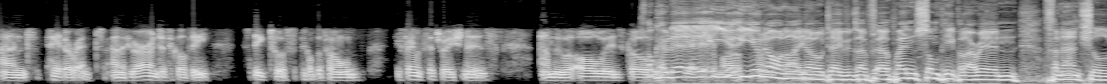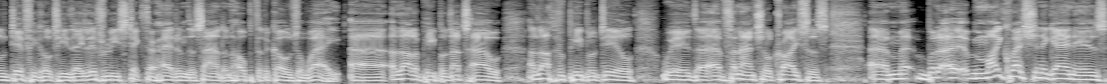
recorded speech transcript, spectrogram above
and pay their rent. And if you are in difficulty, speak to us, pick up the phone, explain what the situation is, and we will always go. Okay, but, uh, you, you know, and I know, David, that uh, when some people are in financial difficulty, they literally stick their head in the sand and hope that it goes away. Uh, a lot of people, that's how a lot of people deal with a financial crisis. Um, but uh, my question again is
